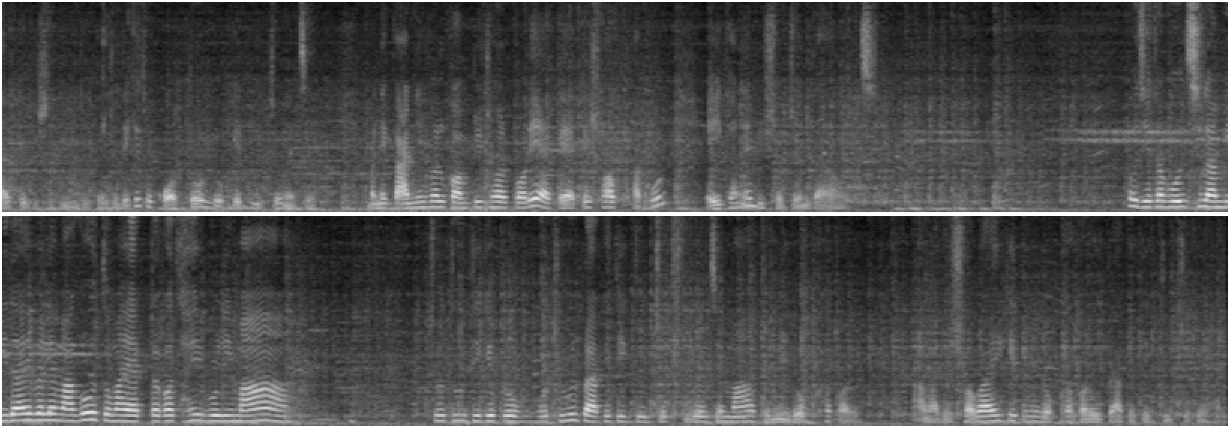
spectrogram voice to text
তারপর বিসর্জন দিতে হচ্ছে। দেখেছ কত লোকের ভিড় জমেছে। মানে কার্নিভাল কমপ্লিট হওয়ার পরে একে একে সব ঠাকুর এইখানে বিসর্জন দেওয়া হচ্ছে। ও যেটা বলছিলাম, বিদায় বেলে মাগো, তোমায় একটা কথাই বলি মা। চতুর্দিকে প্রভু প্রচুর প্রাকৃতিক দুর্যোগ শুরু হয়েছে। মা, তুমি রক্ষা করো। আমাদের সবাইকে তুমি রক্ষা করো এই প্রাকৃতিক দুর্যোগের হাত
